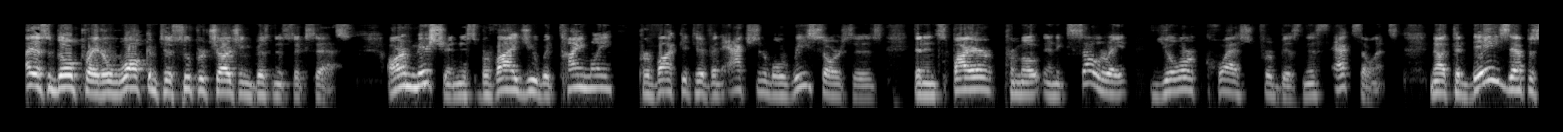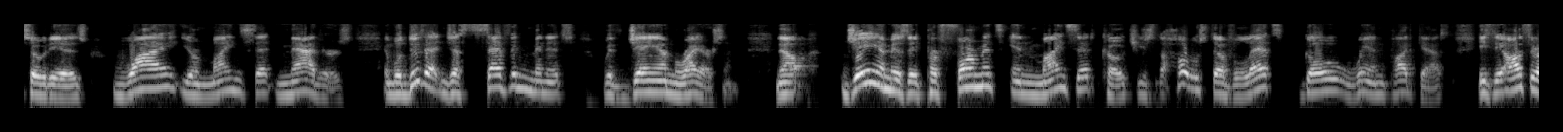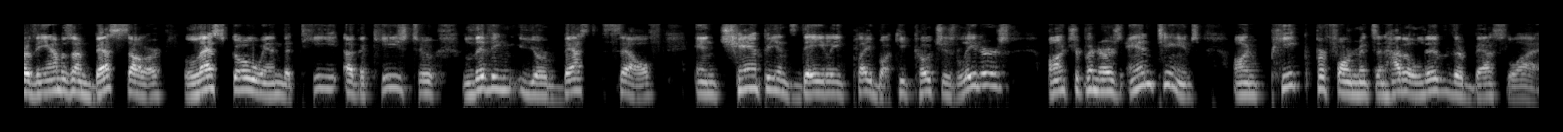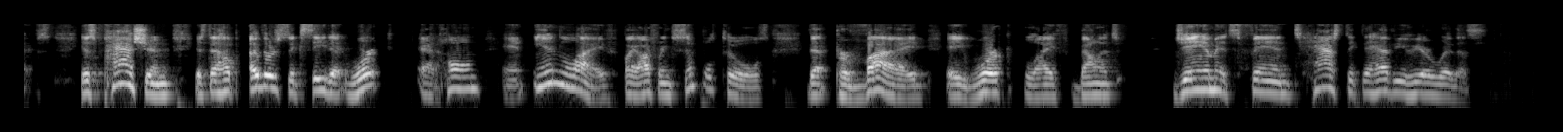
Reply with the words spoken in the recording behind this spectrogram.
Hi, this is Bill Prater. Welcome to Supercharging Business Success. Our mission is to provide you with timely, provocative, and actionable resources that inspire, promote, and accelerate your quest for business excellence. Now, today's episode is why your mindset matters. And we'll do that in just seven minutes with J.M. Ryerson. Now, JM is a performance and mindset coach. He's the host of Let's Go Win podcast. He's the author of the Amazon bestseller Let's Go Win: The Key uh, the Keys to Living Your Best Self and Champions Daily Playbook. He coaches leaders, entrepreneurs, and teams on peak performance and how to live their best lives. His passion is to help others succeed at work at home and in life by offering simple tools that provide a work life balance. JM, it's fantastic to have you here with us.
